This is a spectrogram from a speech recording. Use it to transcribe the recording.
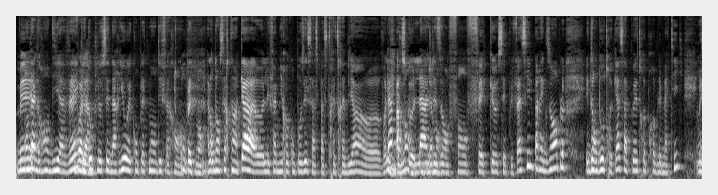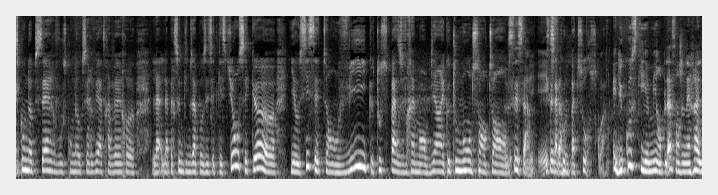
on a grandi avec, et donc le scénario est complètement différent. Complètement. Alors dans certains cas, euh, les familles recomposées, ça se passe très très bien, euh, voilà, parce que l'âge des enfants fait que c'est plus facile, par exemple. Et dans d'autres cas, ça peut être problématique. Et ce qu'on observe ou ce qu'on a observé à travers euh, la, personne qui nous a posé cette question, c'est que il y a aussi cette envie que tout se passe vraiment bien et que tout le monde s'entende. C'est ça. Et, que ça, coule pas de source, quoi. Et du coup, ce qui est mis en place en général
